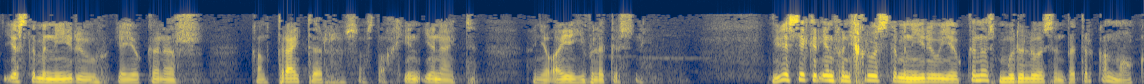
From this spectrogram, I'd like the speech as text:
Die eerste manier hoe jy jou kinders kan treiter is as daar geen eenheid in jou eie huwelik is nie. Hierdie is seker een van die grootste maniere hoe jy jou kinders moedeloos en bitter kan maak.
